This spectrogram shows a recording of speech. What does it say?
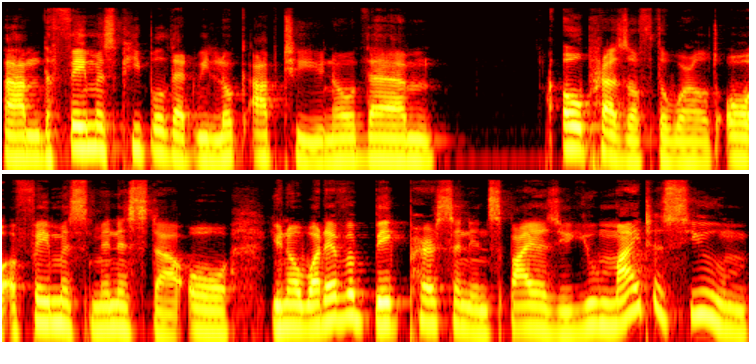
um, the famous people that we look up to, you know, the um, Oprahs of the world or a famous minister or, you know, whatever big person inspires you, you might assume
